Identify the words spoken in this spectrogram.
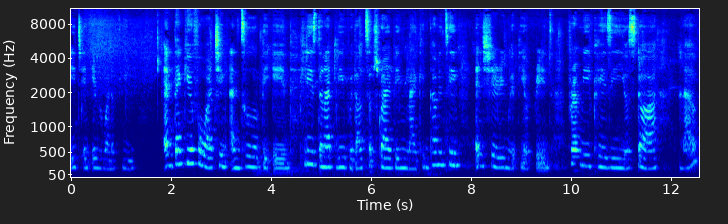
each and every one of you. And thank you for watching until the end. Please do not leave without subscribing liking commenting and sharing with your friends. From me Khwezi your star love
